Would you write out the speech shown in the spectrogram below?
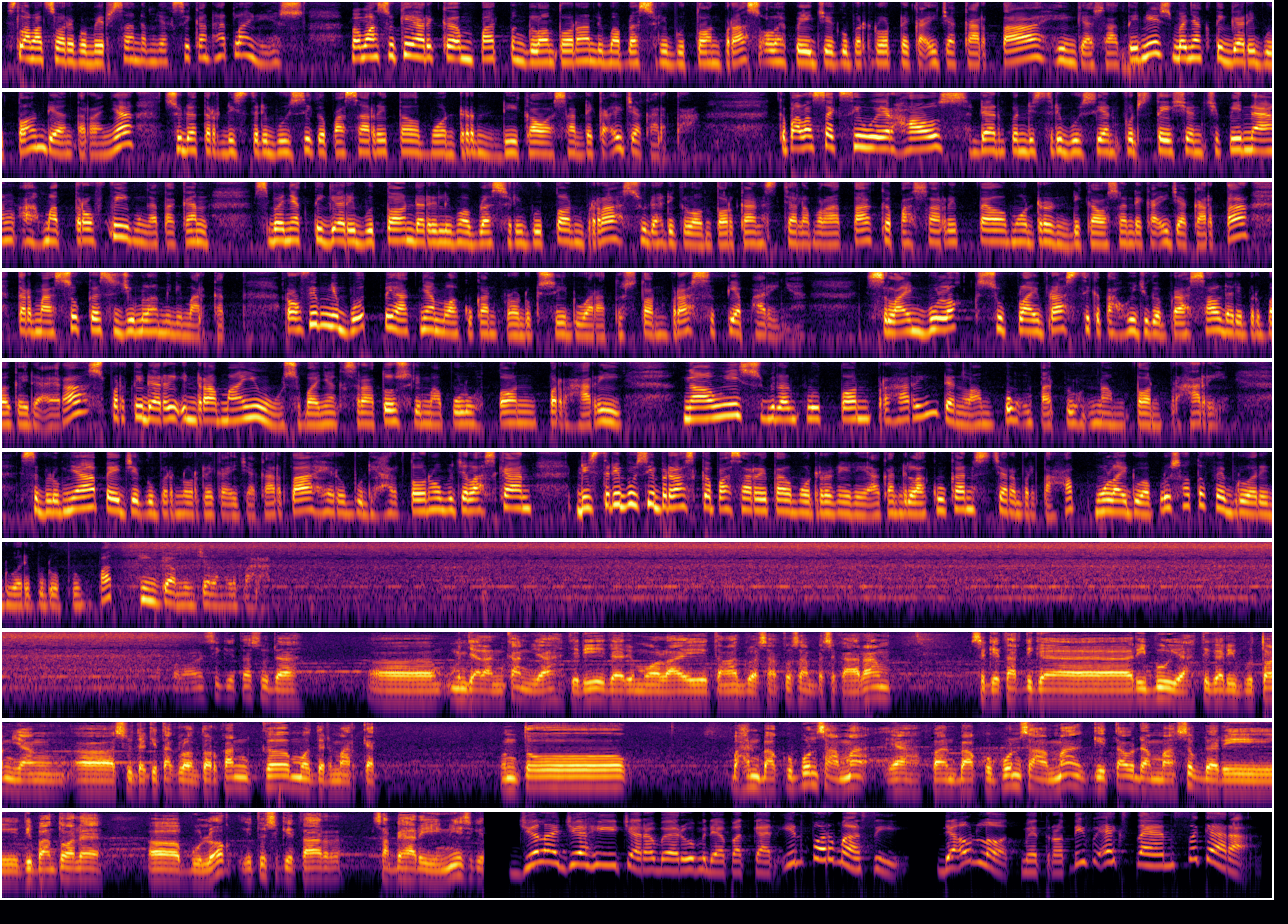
Selamat sore pemirsa, Anda menyaksikan Headline News. Memasuki hari keempat penggelontoran 15.000 ton beras oleh PJ Gubernur DKI Jakarta, hingga saat ini sebanyak 3.000 ton di antaranya sudah terdistribusi ke pasar retail modern di kawasan DKI Jakarta. Kepala Seksi Warehouse dan Pendistribusian Food Station Cipinang, Ahmad Trofi mengatakan sebanyak 3.000 ton dari 15.000 ton beras sudah digelontorkan secara merata ke pasar retail modern di kawasan DKI Jakarta, termasuk ke sejumlah minimarket. Rofi menyebut pihaknya melakukan produksi 200 ton beras setiap harinya. Selain Bulog, suplai beras diketahui juga berasal dari berbagai daerah seperti dari Indramayu sebanyak 150 ton per hari, Ngawi 90 ton per hari, dan Lampung 46 ton per hari. Sebelumnya PJ Gubernur DKI Jakarta Heru Budi Hartono menjelaskan distribusi beras ke pasar retail modern ini akan dilakukan secara bertahap mulai 21 Februari 2024 hingga menjelang lebaran. Awalnya sih kita sudah uh, menjalankan ya, jadi dari mulai tanggal 21 sampai sekarang sekitar 3.000 ya, 3.000 ton yang uh, sudah kita gelontorkan ke modern market. Untuk bahan baku pun sama ya, bahan baku pun sama kita udah masuk dari dibantu oleh uh, Bulog itu sekitar sampai hari ini sekitar Jelajahi cara baru mendapatkan informasi. Download Metro TV Extend sekarang.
